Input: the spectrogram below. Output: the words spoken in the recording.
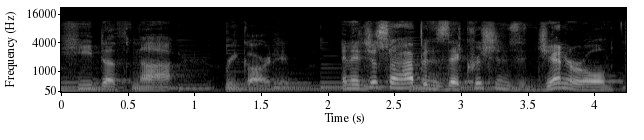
he doth not regard it. And it just so happens that Christians in general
